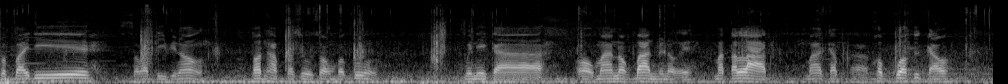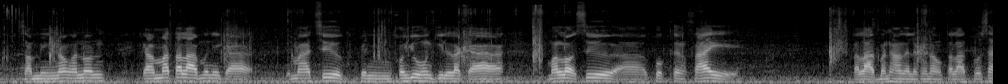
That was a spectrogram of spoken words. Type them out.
สบายดี สวัสดีพี่น้อง ตอนหับกระสู่ซองบะกุ้งวันนี้กาออกมานอกบ้านพี่น้องเอ้ยมาตลาดมากับอ่าครอบครัวคือเก่าสามิงน้องอนนท์กามาตลาดวันนี้กาจะมาซื้อเป็นของอยู่ของกินและกามาเลาะซื้ออ่าพวกเครื่องไส้ตลาดบ้านเฮานั่นแหละพี่น้องตลาดโพไซ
